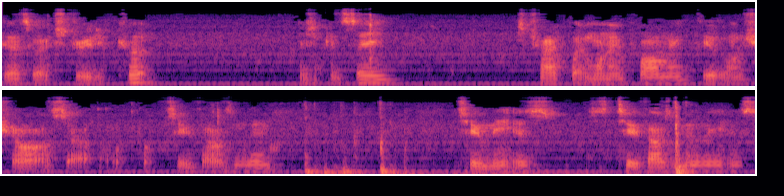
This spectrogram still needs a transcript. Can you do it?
go to extruded cut. As you can see, try putting one in for me. The other one's shorter, so I'll put 2,000 in. 2 meters, just 2,000 millimeters.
